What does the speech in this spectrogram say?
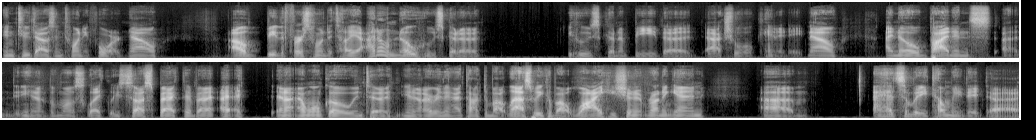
in 2024. Now, I'll be the first one to tell you I don't know who's gonna who's gonna be the actual candidate. Now, I know Biden's uh, you know the most likely suspect. I, I and I won't go into you know everything I talked about last week about why he shouldn't run again. Um, I had somebody tell me that uh,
